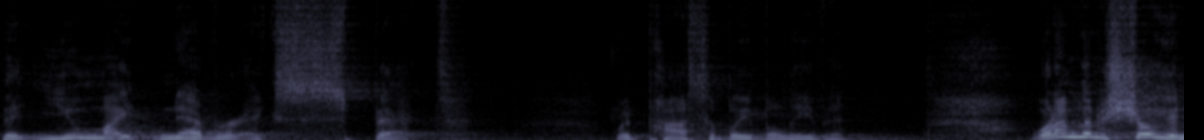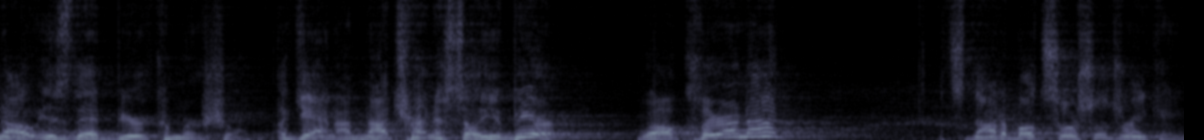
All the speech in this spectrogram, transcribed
that you might never expect would possibly believe it. What I'm going to show you now is that beer commercial. Again, I'm not trying to sell you beer. Well, clear on that? It's not about social drinking.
